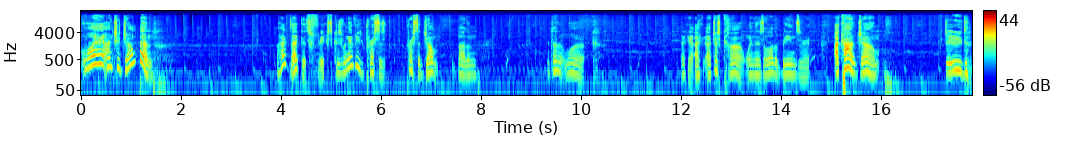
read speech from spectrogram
Why aren't you jumping? I hope that gets fixed, because whenever you press a, press the jump button, it doesn't work. Okay, I, I just can't when there's a lot of beans in it. I can't jump. Dude.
